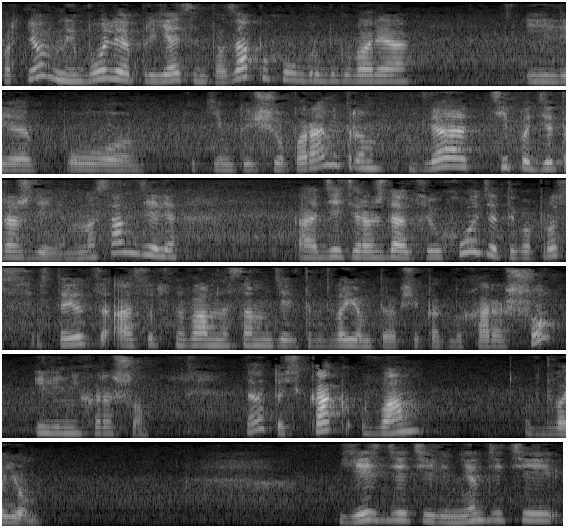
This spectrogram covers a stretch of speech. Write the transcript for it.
партнер наиболее приятен по запаху, грубо говоря, или по каким-то еще параметрам для типа деторождения. Но на самом деле э, дети рождаются и уходят, и вопрос остается, а, собственно, вам на самом деле-то вдвоем-то вообще как бы хорошо – или нехорошо. Да? То есть как вам вдвоем. Есть дети или нет детей,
